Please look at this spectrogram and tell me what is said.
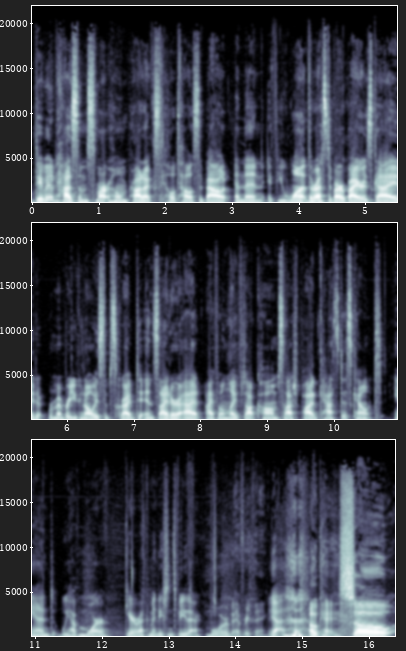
David has some smart home products he'll tell us about. And then if you want the rest of our buyer's guide, remember you can always subscribe to Insider at iPhoneLife.com slash podcast discount. And we have more gear recommendations for you there. More of everything. Yeah. Okay, so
